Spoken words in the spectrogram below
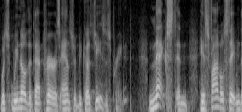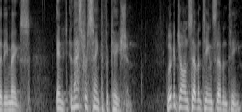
which we know that that prayer is answered because Jesus prayed it. Next, and his final statement that he makes, and, and that's for sanctification. Look at John 17 17.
